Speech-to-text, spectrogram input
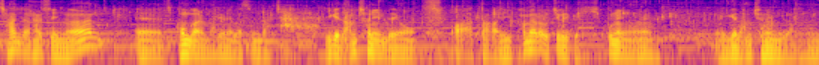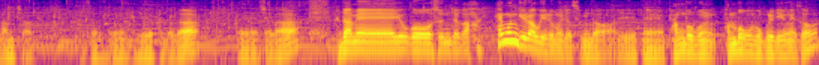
차 한잔 할 수 있는 예, 공간을 마련해 봤습니다. 자, 이게 남천인데요. 아따, 이 카메라로 찍으니까 이쁘네요. 이게 남천입니다. 남천. 그래서 예, 이 옆에다가 예, 제가 그 다음에 요것은 제가 하- 행운기라고 이름을 줬습니다. 이 예, 방법을 반복을 이용해서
